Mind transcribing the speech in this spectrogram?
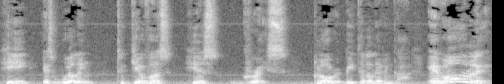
He is willing to give us His grace. Glory be to the living God. If only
